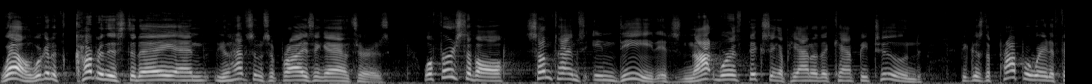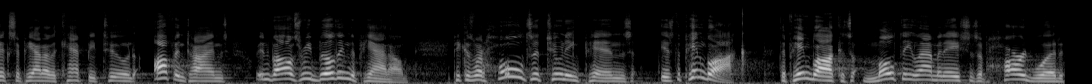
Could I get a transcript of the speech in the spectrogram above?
Well, we're going to cover this today, and you'll have some surprising answers. Well, first of all, sometimes indeed it's not worth fixing a piano that can't be tuned because the proper way to fix a piano that can't be tuned oftentimes involves rebuilding the piano because what holds the tuning pins is the pin block. The pin block is multi-laminations of hardwood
